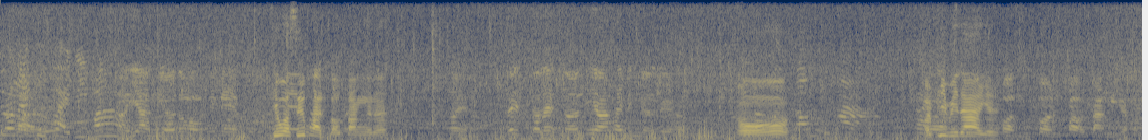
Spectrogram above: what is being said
ช่วงนั้นคือขายดีมากขายอย่างเดียวต้องเอาให้แม่ที่ว่าซื้อผ่านเป๋าตังค์อะนะ ใช่ครับเอ้ยตอนแรกตอนที่ให้เป็นเงินเลยครับ อ๋อต้องหมื่นห้า มันพี่ไม่ได้ไง ก่อนก่อนเป่าตังค์อีกอะครับ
